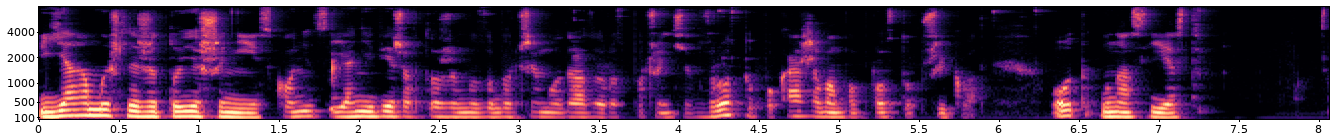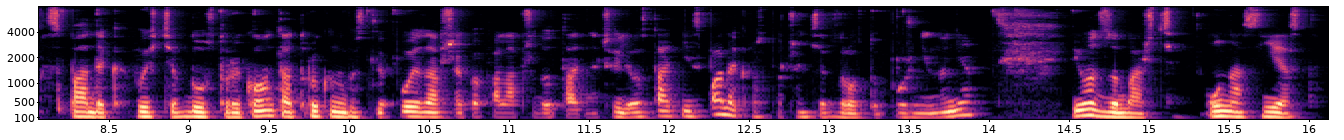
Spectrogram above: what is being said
Ja myślę, że to jeszcze nie jest koniec. Ja nie wierzę w to, że my zobaczymy od razu rozpoczęcie wzrostu. Pokażę Wam po prostu przykład. Od u nas jest spadek, wyjście w dół z trójkąta, trójkąt występuje zawsze jako fala przedostatnia, czyli ostatni spadek, rozpoczęcie wzrostu później, no nie? I od zobaczcie, u nas jest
